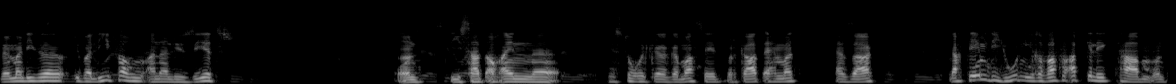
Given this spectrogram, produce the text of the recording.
Wenn man diese Überlieferung analysiert, und dies hat auch ein äh, Historiker gemacht, Sayyid Barkat Ahmad, er sagt, nachdem die Juden ihre Waffen abgelegt haben und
